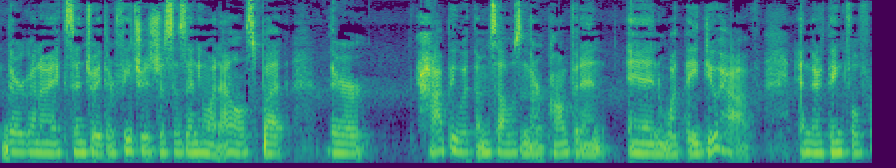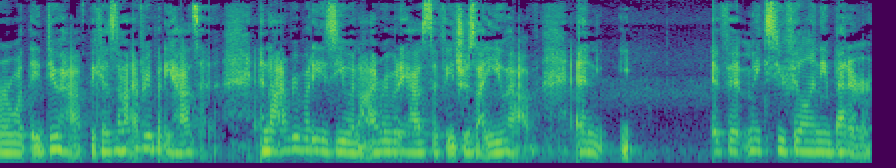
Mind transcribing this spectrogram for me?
they're going to accentuate their features just as anyone else, but they're happy with themselves and they're confident in what they do have and they're thankful for what they do have because not everybody has it and not everybody is you and not everybody has the features that you have and if it makes you feel any better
